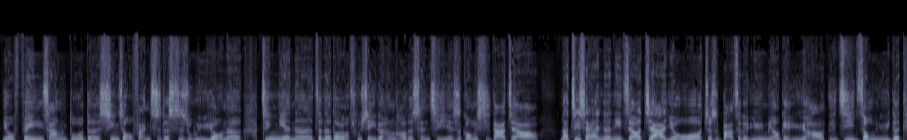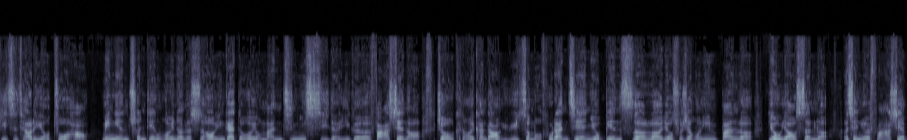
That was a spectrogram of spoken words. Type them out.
有非常多的新手繁殖的饲主鱼友呢，今年呢真的都有出现一个很好的成绩，也是恭喜大家哦。那接下来呢，你只要加油哦，就是把这个育苗给育好，以及种鱼的体质调理有做好，明年春天回暖的时候，应该都会有蛮惊喜的一个发现哦。就可能会看到鱼怎么忽然间又变色了，又出现婚姻斑了，又要生了，而且你会发现。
